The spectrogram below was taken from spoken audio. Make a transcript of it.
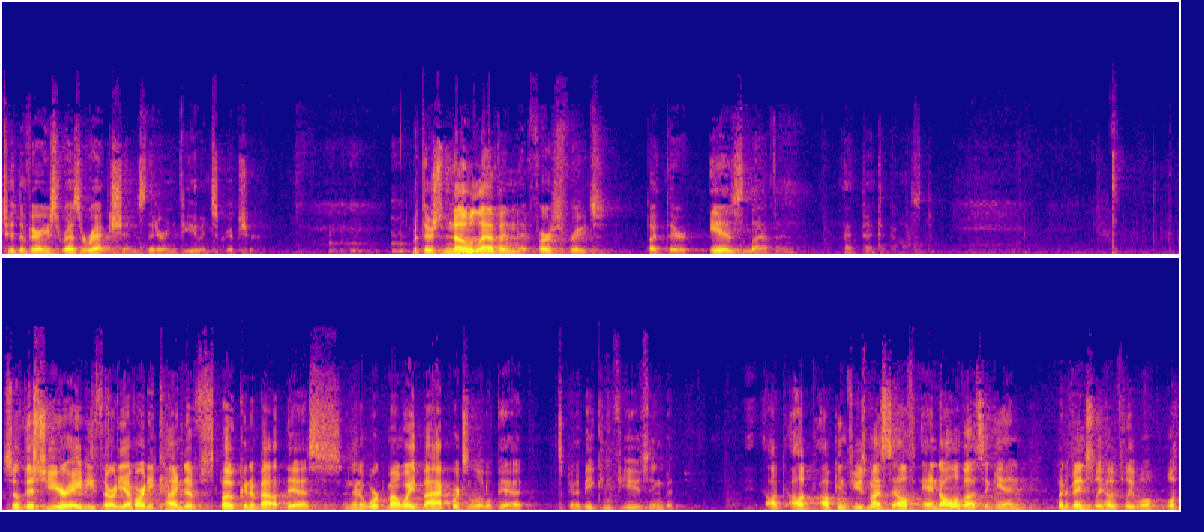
to the various resurrections that are in view in Scripture. But there's no leaven at first fruits, but there is leaven at Pentecost. So this year, AD 30, I've already kind of spoken about this. I'm going to work my way backwards a little bit. It's going to be confusing, but I'll, I'll, I'll confuse myself and all of us again, but eventually, hopefully, we'll, we'll,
